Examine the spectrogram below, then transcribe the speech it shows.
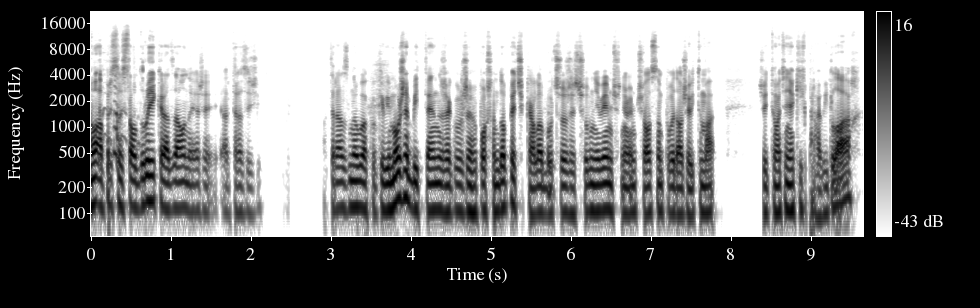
no a presne stal druhýkrát za one, že, a teraz že teraz znovu ako keby môže byť ten, že, že ho pošlem do pečka, alebo čo, že čo, neviem čo, neviem čo, ale som povedal, že vy to, má, že vy to máte nejakých pravidlách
